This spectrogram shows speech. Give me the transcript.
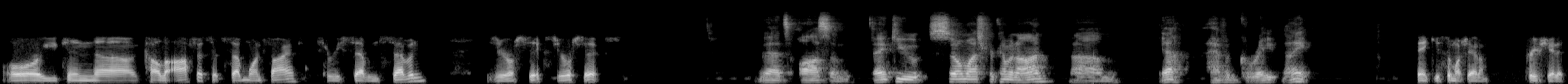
or you can call the office at 715-377-0606 That's awesome. Thank you so much for coming on. Um, yeah, have a great night. thank you so much adam appreciate it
